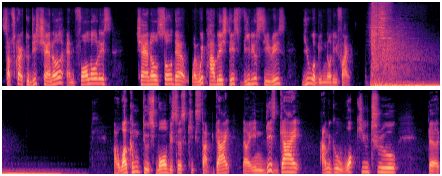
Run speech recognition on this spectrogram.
subscribe to this channel and follow this channel so that when we publish this video series, you will be notified. Uh, welcome to Small Business Kickstart Guide. Now in this guide, I'm going to walk you through the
